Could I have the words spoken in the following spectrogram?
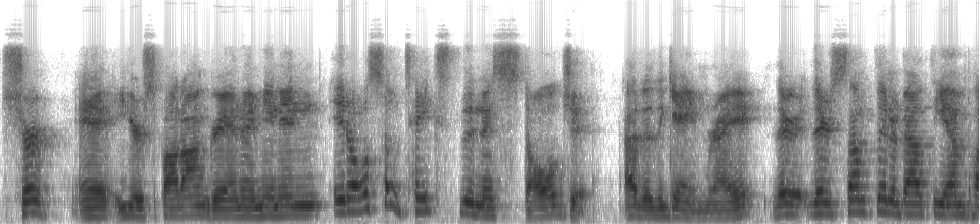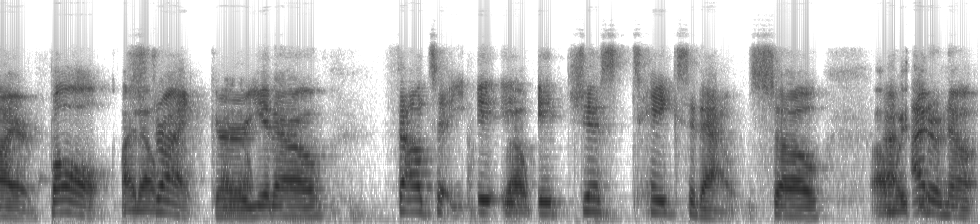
Sure, uh, you're spot on, Grant. I mean, and it also takes the nostalgia out of the game, right? There, there's something about the umpire, ball, strike, or know. you know, foul. T- it, well, it, it just takes it out. So I, I don't know.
